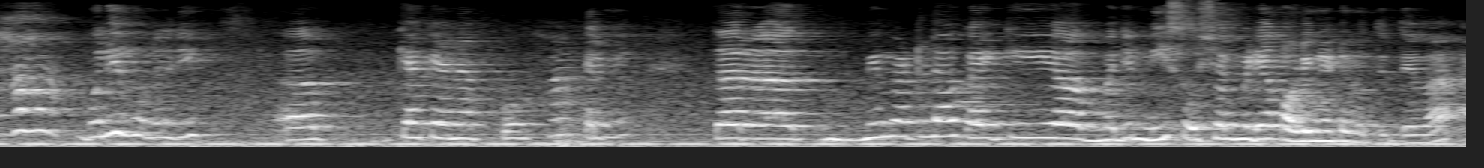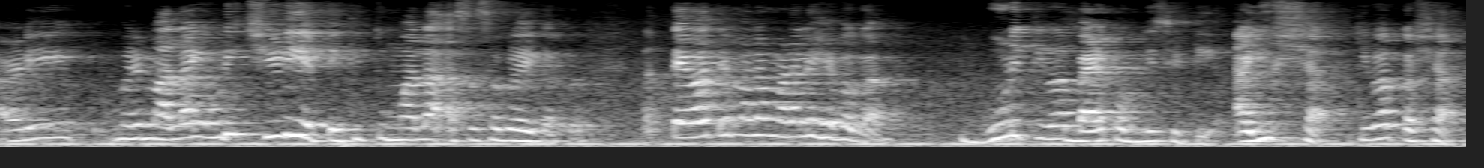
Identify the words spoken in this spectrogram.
हां हां बोलिये बोलजी क्या कहना आपको? हां टेल मी तर मी म्हटलं काय की म्हणजे मी सोशल मीडिया कॉर्डिनेटर होते तेव्हा आणि म्हणजे मला एवढी चीड येते की तुम्हाला असं सगळं हे करतं तेव्हा ते मला म्हणाले हे बघा गुड किंवा बॅड पब्लिसिटी आयुष्यात किंवा कशात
